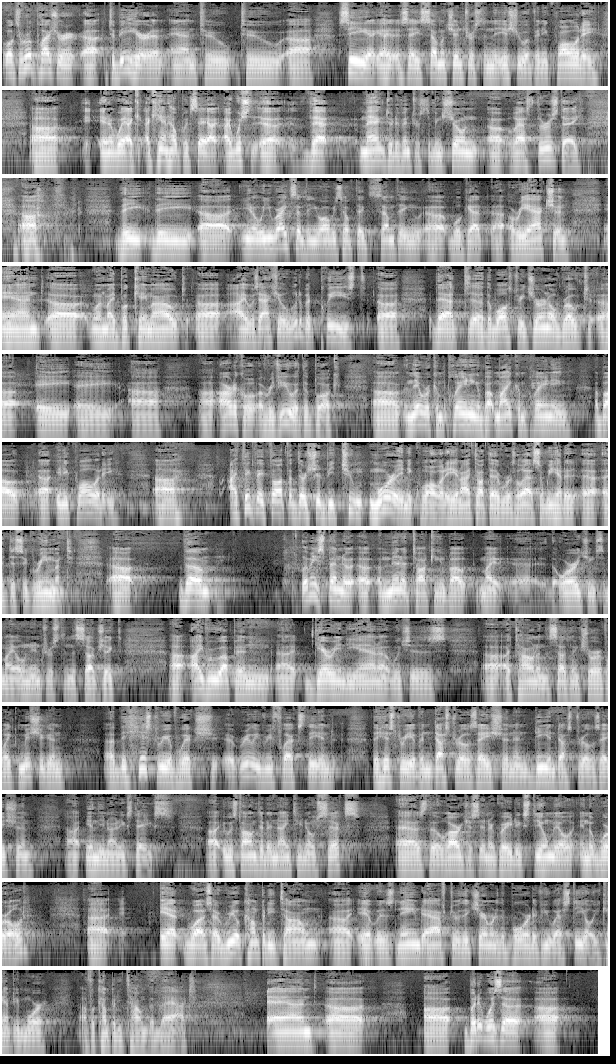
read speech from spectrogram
Well, it's a real pleasure uh, to be here and, and to, to uh, see, uh, say, so much interest in the issue of inequality. Uh, in a way, I, I, can't help but say I, I wish uh, that magnitude of interest had been shown uh, last Thursday. the, the, you know, when you write something, you always hope that something will get a reaction. And when my book came out, I was actually a little bit pleased that uh, the Wall Street Journal wrote uh, a, a uh, article, a review of the book, and they were complaining about my complaining about inequality. I think they thought that there should be too, more inequality, and I thought there was less, so we had a, a, a disagreement. the let me spend a, a minute talking about my, uh, the origins of my own interest in the subject. Uh, I grew up in uh, Gary, Indiana, which is uh, a town on the southern shore of Lake Michigan, uh, the history of which uh, really reflects the, in, the history of industrialization and deindustrialization in the United States. it was founded in 1906 as the largest integrated steel mill in the world. It was a real company town. Uh, it was named after the chairman of the board of U.S. Steel. You can't be more of a company town than that. And, uh, uh, but it was a,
